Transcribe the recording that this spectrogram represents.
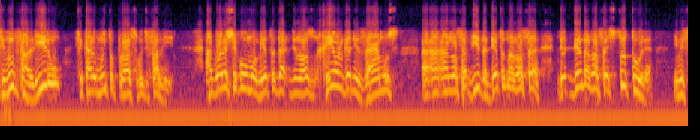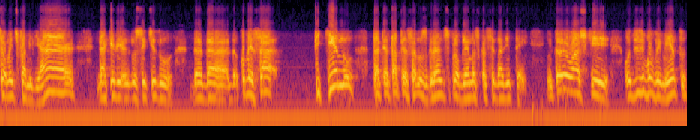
Se não faliram, ficaram muito próximos de falir. Agora chegou o momento da, de nós reorganizarmos a, a, nossa vida dentro da nossa, dentro da nossa estrutura, inicialmente familiar, daquele, no sentido da, da, da começar pequeno para tentar pensar nos grandes problemas que a cidade tem. Então eu acho que o desenvolvimento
